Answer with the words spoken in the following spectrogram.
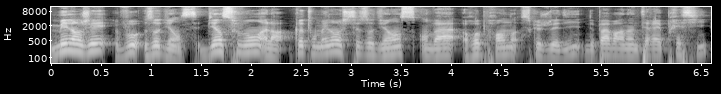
Mélangez vos audiences. Bien souvent, alors quand on mélange ces audiences, on va reprendre ce que je vous ai dit, de ne pas avoir un intérêt précis,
